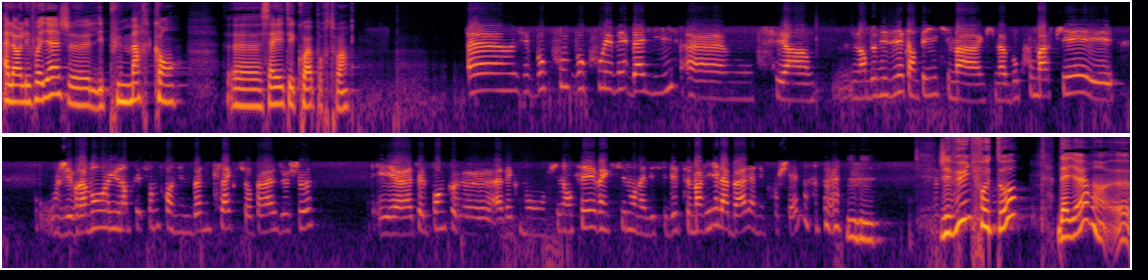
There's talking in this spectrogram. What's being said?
Alors, les voyages euh, les plus marquants euh, ça a été quoi pour toi? Euh, J'ai beaucoup, beaucoup aimé Bali. Euh, c'est un, L'Indonésie est un pays qui m'a, qui m'a beaucoup marqué et où j'ai vraiment eu l'impression de prendre une bonne claque sur pas mal de choses. Et à tel point qu'avec mon fiancé Maxime, on a décidé de se marier là-bas l'année prochaine. Mhm. J'ai vu une photo D'ailleurs, euh,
